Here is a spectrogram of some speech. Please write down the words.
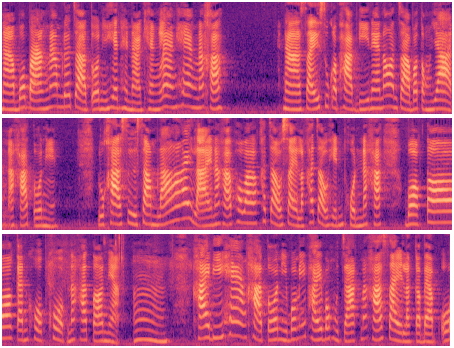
หนาบ่บางน้ำเด้อจ้าตัวนี้เฮ็ดให้นาแข็งแรงแห้งนะคะ นาไซส์สุขภาพดีแน่นอนจ้าบ่ต้องย่านนะคะ ตัวนี้ ลูกค้าซื้อซ้ำหลายหลายนะคะ เพราะว่าข้าเจ้าใส่แล้วข้าเจ้าเห็นผลนะคะ บอกต่อกันโขบโขบๆนะคะ ตอนเนี้ย อืมขายดีแห้งค่ะ ตัวนี้บ่มีไผบ่หูจักนะคะ ใส่แล้วก็แบบโอ้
